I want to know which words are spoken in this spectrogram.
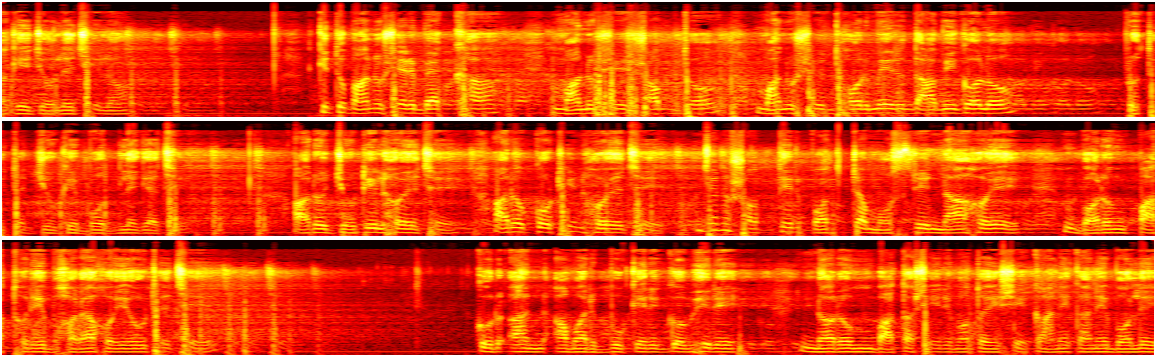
আগে জ্বলেছিল। কিন্তু মানুষের ব্যাখ্যা, মানুষের শব্দ, মানুষের ধর্মের দাবিগুলো প্রতিটা যুগে বদলে গেছে। আরও জটিল হয়েছে আরও কঠিন হয়েছে, যেন সত্যের পথটা মসৃণ না হয়ে বরং পাথরে ভরা হয়ে উঠেছে। কোরআন আমার বুকের গভীরে, নরম বাতাসের মতো এসে কানে কানে বলে,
